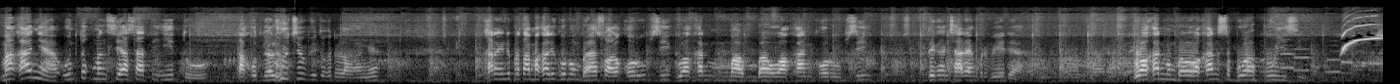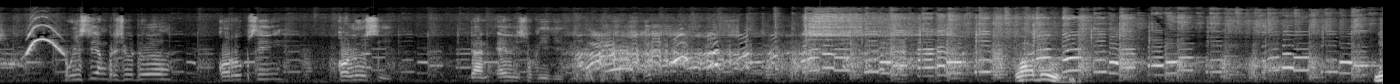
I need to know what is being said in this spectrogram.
makanya untuk mensiasati itu takut gak lucu gitu ke belakangnya. Karena ini pertama kali gue membahas soal korupsi, gue akan membawakan korupsi dengan cara yang berbeda. Gue akan membawakan sebuah puisi. Puisi yang berjudul Korupsi, Kolusi, dan Eli Sugigi. Waduh Ini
